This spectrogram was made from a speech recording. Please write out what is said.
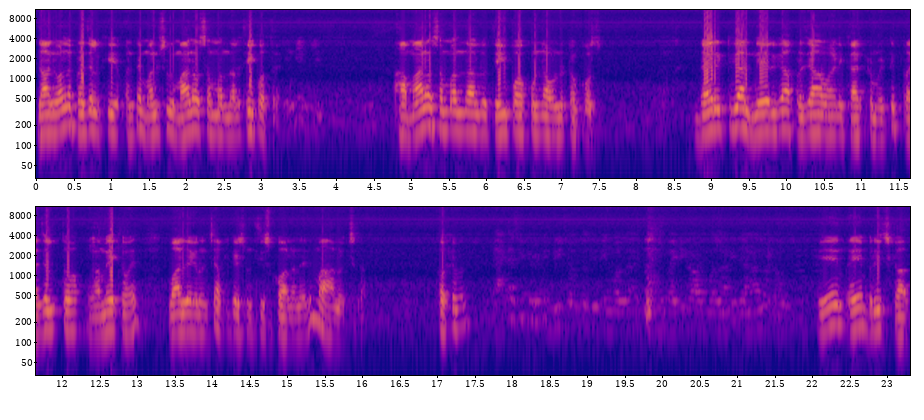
దానివల్ల ప్రజలకి అంటే మనుషులకు మానవ సంబంధాలు తెగిపోతాయి हिंदी प्लीज ఆ మానవ సంబంధాలు తెగిపోకుండా ఉండటం కోసం డైరెక్ట్గా నేరుగా ప్రజావాణి కార్యక్రమం పెట్టి ప్రజలతో మమేకమై వారి దగ్గర నుంచి అప్లికేషన్ తీసుకోవాలనేది మా ఆలోచన. ఓకే ఏం ఏం బ్రీచ్ కాదు.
